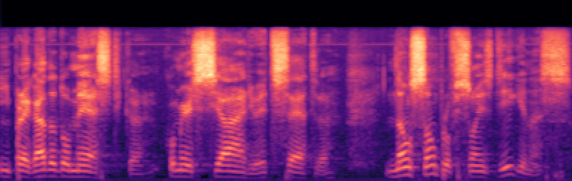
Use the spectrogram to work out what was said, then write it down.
empregada doméstica, comerciário, etc., não são profissões dignas?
